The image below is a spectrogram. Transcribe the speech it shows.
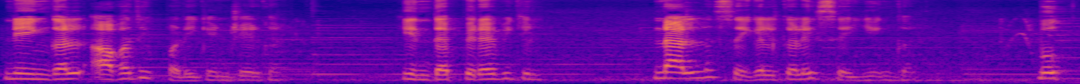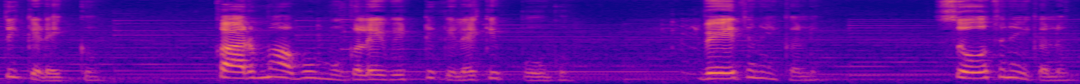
நீங்கள் அவதிப்படுகின்றீர்கள். இந்த பிறவியில் நல்ல செயல்களை செய்யுங்கள். முக்தி கிடைக்கும். கர்மாவும் உங்களை விட்டு விலகிப் போகும். வேதனைகளும் சோதனைகளும்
